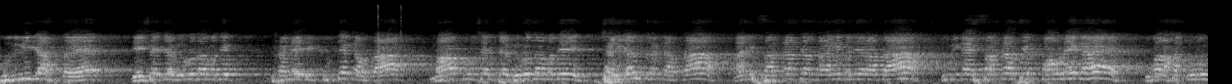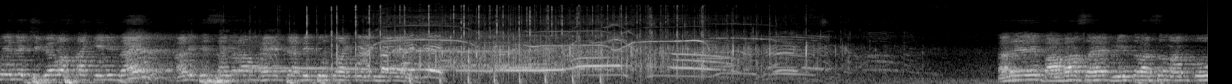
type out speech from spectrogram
फुजली जास्त आहे. देशाच्या विरोधामध्ये घाणेरडी कृत्य करता महापुरुषांच्या विरोधामध्ये षडयंत्र करता आणि सरकारच्या जागेमध्ये राहता. तुम्ही काय सरकारचे पाहुणे काय? तुम्हाला हकलून देण्याची व्यवस्था केली जाईल आणि ते संग्राम भाईंच्या नेतृत्वात केली जाईल. अरे बाबासाहेब मी तर असं मानतो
